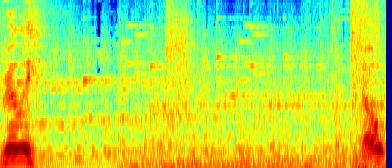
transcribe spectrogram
Really? Nope.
